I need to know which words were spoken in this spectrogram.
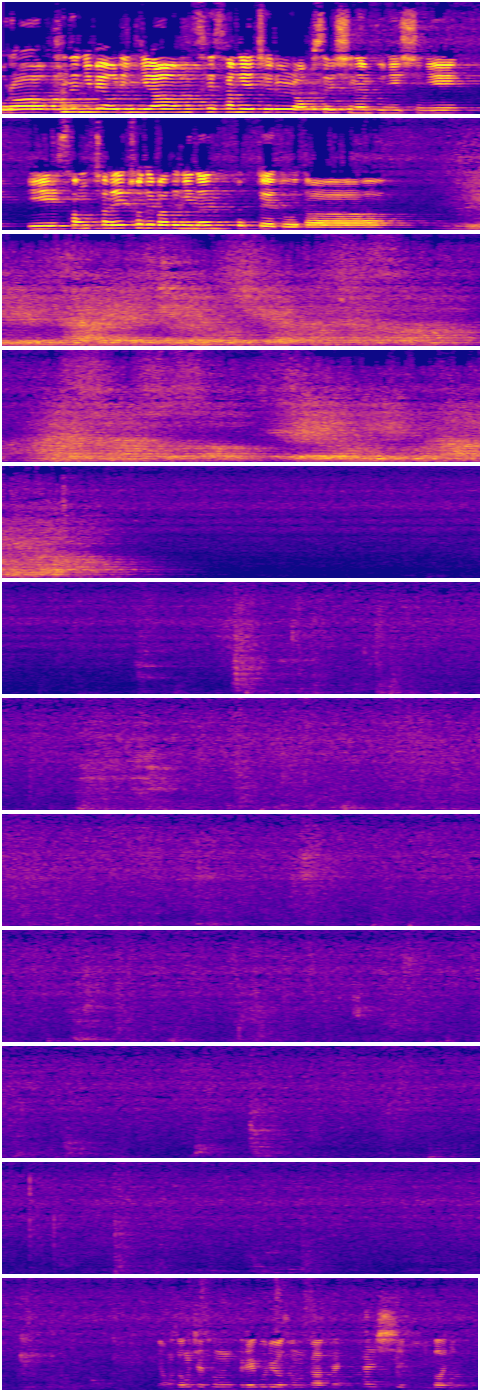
보라 하느님의 어린 양 세상의 죄를 없애시는 분이시니 이 성천에 초대받은 이는 복되도다. 영성제 송 그레고리오 성가 182번입니다.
